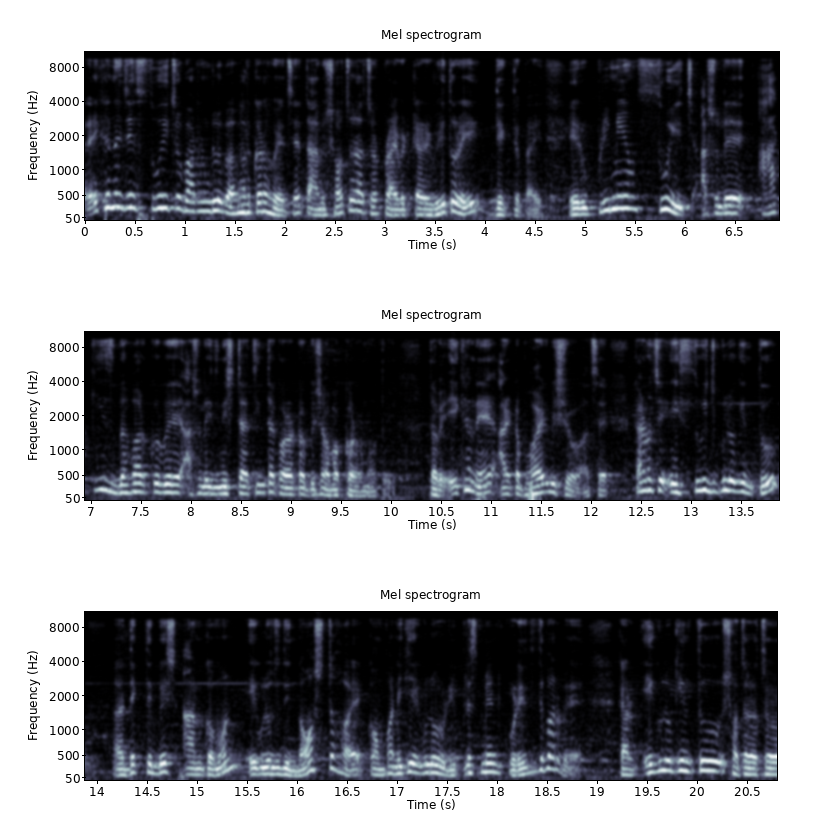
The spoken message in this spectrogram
আর এখানে যে সুইচ ও বাটনগুলো ব্যবহার করা হয়েছে, তা আমি সচরাচর প্রাইভেট কারের ভিতরেই দেখতে পাই। এর প্রিমিয়াম সুইচ আসলে আকিজ ব্যবহার করবে আসলে এই জিনিসটা চিন্তা করাটা বেশ অবাক করার মতোই। তবে এখানে আরেকটা ভয়ের বিষয়ও আছে, কারণ হচ্ছে এই সুইচগুলো কিন্তু দেখতে বেশ আনকমন এগুলো যদি নষ্ট হয় কোম্পানি কি এগুলো রিপ্লেসমেন্ট করে দিতে পারবে? কারণ এগুলো কিন্তু সচরাচর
